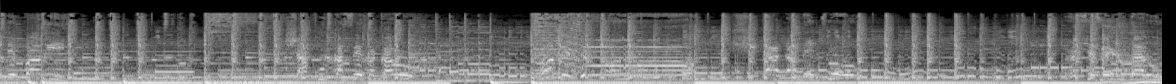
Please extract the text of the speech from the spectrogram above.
Ronaldo de Paris. Chapou, café, cacao. Ambition! Chicago Metro. Recevez le garou.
